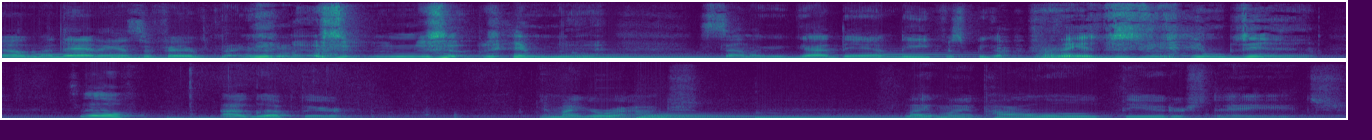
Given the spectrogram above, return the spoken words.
That was my dad answer for everything. Sound like a goddamn need for speaker. so, I'll go up there in my garage, like my Apollo theater stage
